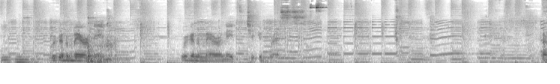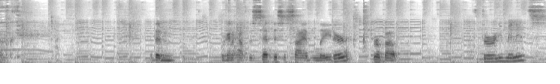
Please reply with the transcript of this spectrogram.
Mhm. We're gonna marinate. We're gonna marinate the chicken breasts. Okay. And then we're gonna have to set this aside later for about 30 minutes.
